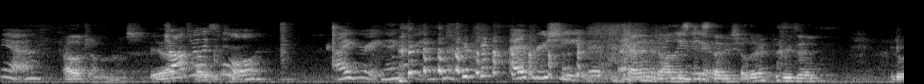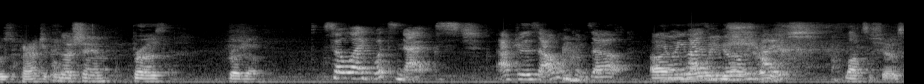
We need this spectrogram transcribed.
Yeah, I love John the most. yeah, John's really probably cool. I agree. I agree. I appreciate it. I ken and john really just kissed at each other We did. It was magical. No shame. bros Bro job. So, like, what's next after this album comes out? You know, Um, you well, guys we have been go- really hyped. lots of shows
